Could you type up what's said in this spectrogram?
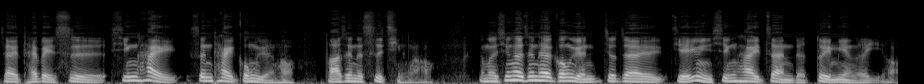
在台北市辛亥生态公园哈发生的事情了哈。那么辛亥生态公园就在捷运辛亥站的对面而已哈。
